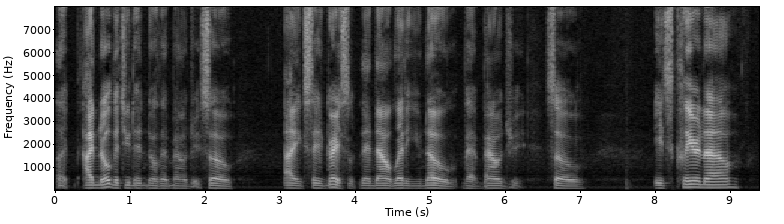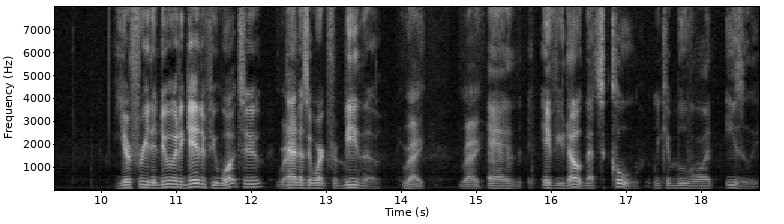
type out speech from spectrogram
Like I know that you didn't know that boundary, so I extend grace. And now I'm letting you know that boundary. So it's clear now. You're free to do it again if you want to. Right. That doesn't work for me though. Right. Right. And if you don't, that's cool. We can move on easily.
